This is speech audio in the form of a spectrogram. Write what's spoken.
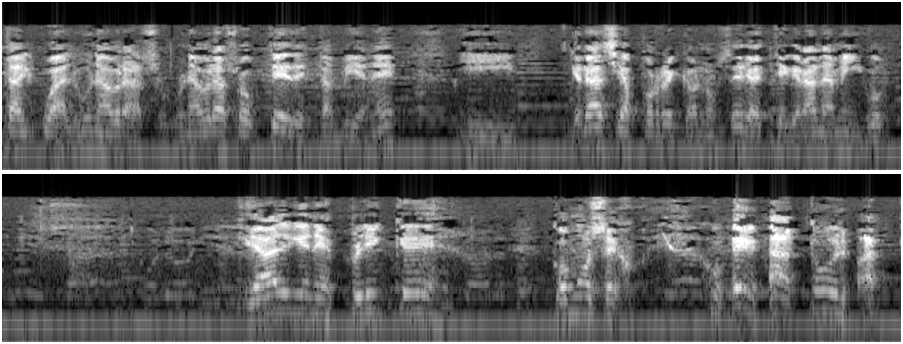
tal cual. Un abrazo. Un abrazo a ustedes también, ¿eh? Y gracias por reconocer a este gran amigo. Que alguien explique cómo se juega Turbac.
